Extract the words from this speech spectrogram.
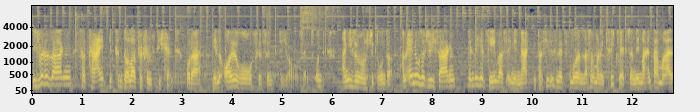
ich würde sagen, zurzeit gibt es einen Dollar für 50 Cent oder den Euro für 50 Euro Cent. Und eigentlich sogar ein Stück drunter. Am Ende muss ich natürlich sagen, wenn wir jetzt sehen, was in den Märkten passiert ist in den letzten Monaten, lassen wir mal den Krieg wechseln. Dann nehmen wir einfach mal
